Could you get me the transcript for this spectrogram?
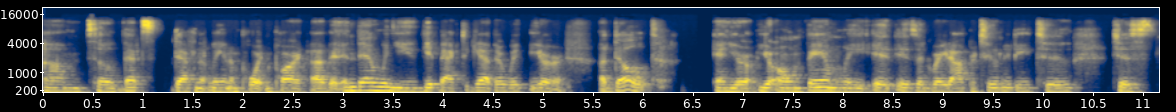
Um, so that's definitely an important part of it. And then when you get back together with your adult and your your own family, it is a great opportunity to just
